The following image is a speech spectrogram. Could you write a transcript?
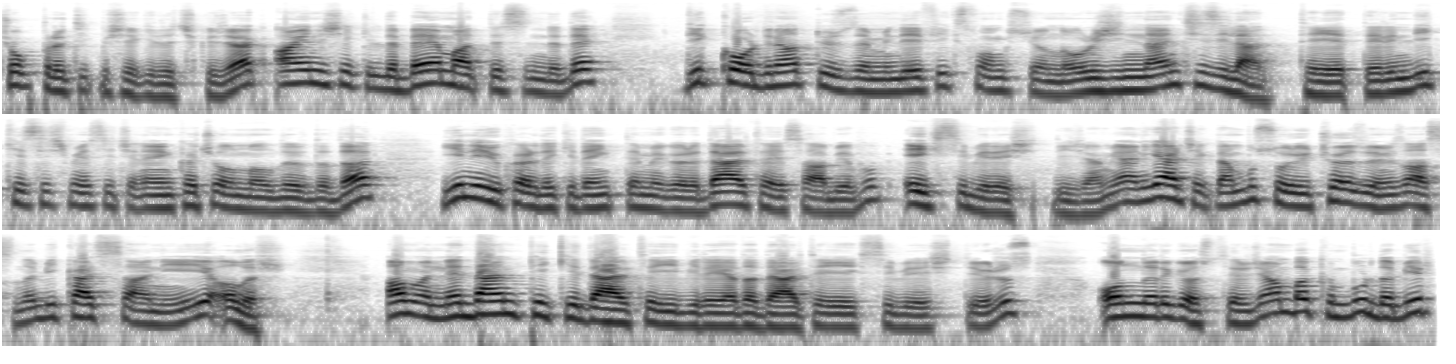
Çok pratik bir şekilde çıkacak. Aynı şekilde B maddesinde de dik koordinat düzleminde fx fonksiyonuna orijinden çizilen teğetlerin dik kesişmesi için en kaç olmalıdır da da yine yukarıdaki denkleme göre delta hesabı yapıp eksi 1'e eşitleyeceğim. Yani gerçekten bu soruyu çözmemiz aslında birkaç saniyeyi alır. Ama neden peki delta'yı 1'e ya da delta'yı eksi 1'e eşitliyoruz? Onları göstereceğim. Bakın burada bir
